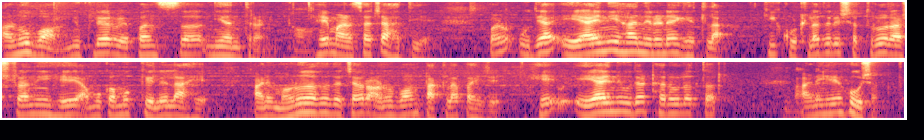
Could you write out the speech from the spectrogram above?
अणुबॉम्ब न्यूक्लिअर वेपन्सचं नियंत्रण हो. हे माणसाच्या हाती आहे. पण उद्या ए आयनी हा निर्णय घेतला की कुठल्या तरी शत्रू राष्ट्रांनी हे अमुक अमुक केलेलं आहे आणि म्हणून आता त्याच्यावर अणुबॉम्ब टाकला पाहिजे. हे ए आयने उद्या ठरवलं तर आणि हे होऊ शकतं.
